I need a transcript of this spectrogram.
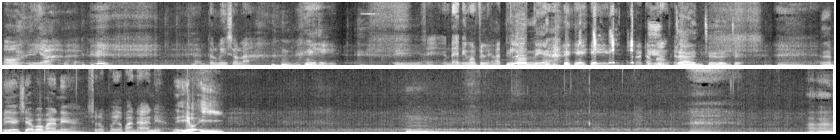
Oh iya. Termiso lah. iya Entah ini mobil lewat dilut ya. Rada mangkel. Jancu, jancu. Tapi ya siapa mana ya? Surabaya Pandaan ya. Yo i. Hmm. Heeh.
